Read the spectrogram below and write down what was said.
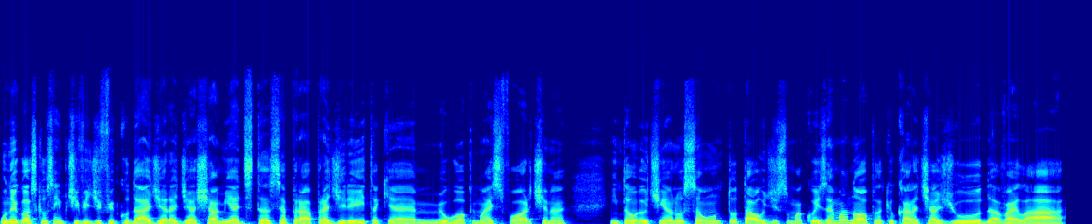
O negócio que eu sempre tive dificuldade era de achar a minha distância pra, pra direita, que é meu golpe mais forte, né? Então eu tinha noção total disso. Uma coisa é manopla, que o cara te ajuda, vai lá,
